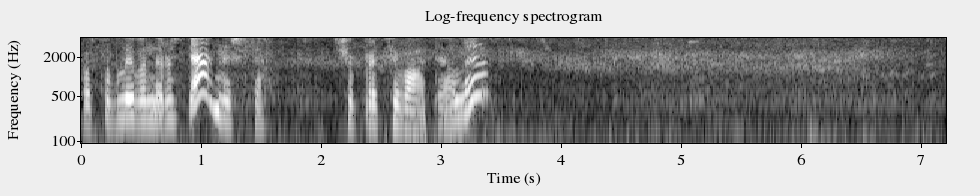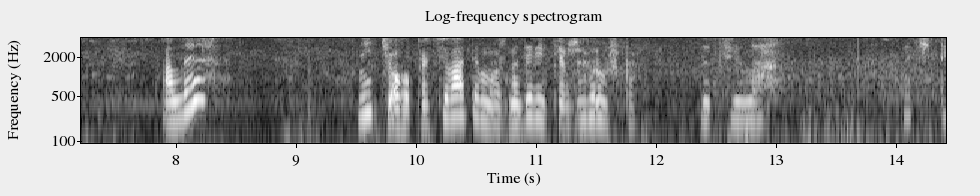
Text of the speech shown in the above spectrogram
особливо не роздягнешся, щоб працювати, але. Але нічого, працювати можна. Дивіться, вже грушка зацвіла. Бачите,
